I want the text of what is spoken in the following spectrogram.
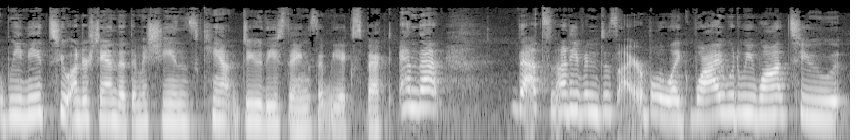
we need to understand that the machines can't do these things that we expect and that that's not even desirable. Like, why would we want to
